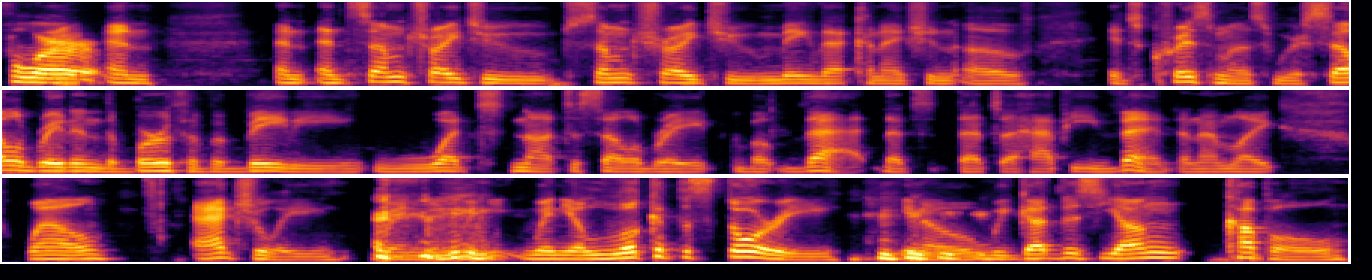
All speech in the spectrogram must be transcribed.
for Right. and and and some try to some try to make that connection of it's christmas we're celebrating the birth of a baby what's not to celebrate about that? That's that's a happy event and i'm like well actually when when, you, when you look at the story you know we got this young couple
